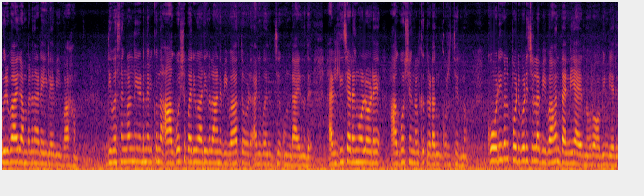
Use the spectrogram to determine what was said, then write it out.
ഗുരുവായൂർ അമ്പലനടയിലെ വിവാഹം. ദിവസങ്ങൾ നീണ്ടു നിൽക്കുന്ന ആഘോഷ പരിപാടികളാണ് വിവാഹത്തോട് അനുബന്ധിച്ച് ഉണ്ടായിരുന്നത്. ഹൽദി ചടങ്ങുകളോടെ ആഘോഷങ്ങൾക്ക് തുടക്കം കുറിച്ചിരുന്നു. കോടികൾ പൊടിപൊടിച്ചുള്ള വിവാഹം തന്നെയായിരുന്നു റോബിന്റേത്.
